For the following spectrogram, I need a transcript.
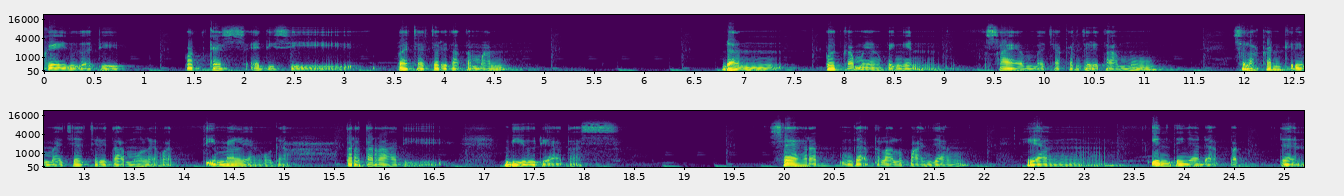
Oke, itu tadi podcast edisi baca cerita teman. Dan Buat kamu yang pengen saya membacakan ceritamu, silahkan kirim aja ceritamu lewat email yang udah tertera di bio di atas. Saya harap nggak terlalu panjang, yang intinya dapat dan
